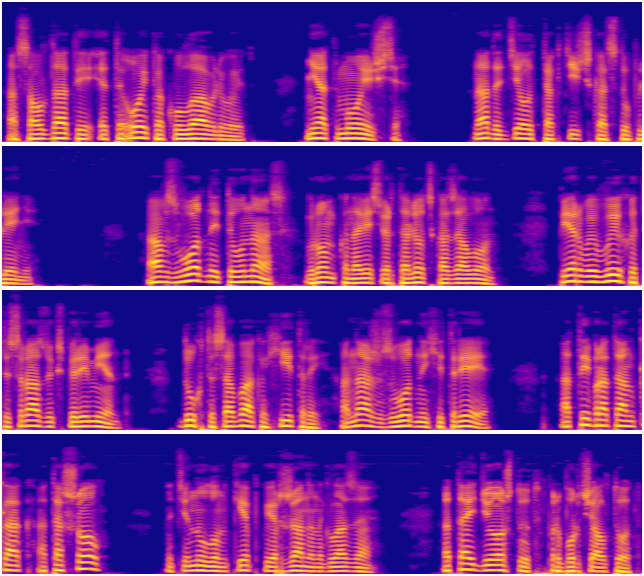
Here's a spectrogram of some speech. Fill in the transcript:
А солдаты это ой как улавливают. Не отмоешься. Надо делать тактическое отступление. «А взводный-то у нас», — громко на весь вертолет сказал он. «Первый выход и сразу эксперимент. Дух-то собака хитрый, а наш взводный хитрее. А ты, братан, как, отошел?» Натянул он кепку и ржано на глаза. «Отойдешь тут», — пробурчал тот.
